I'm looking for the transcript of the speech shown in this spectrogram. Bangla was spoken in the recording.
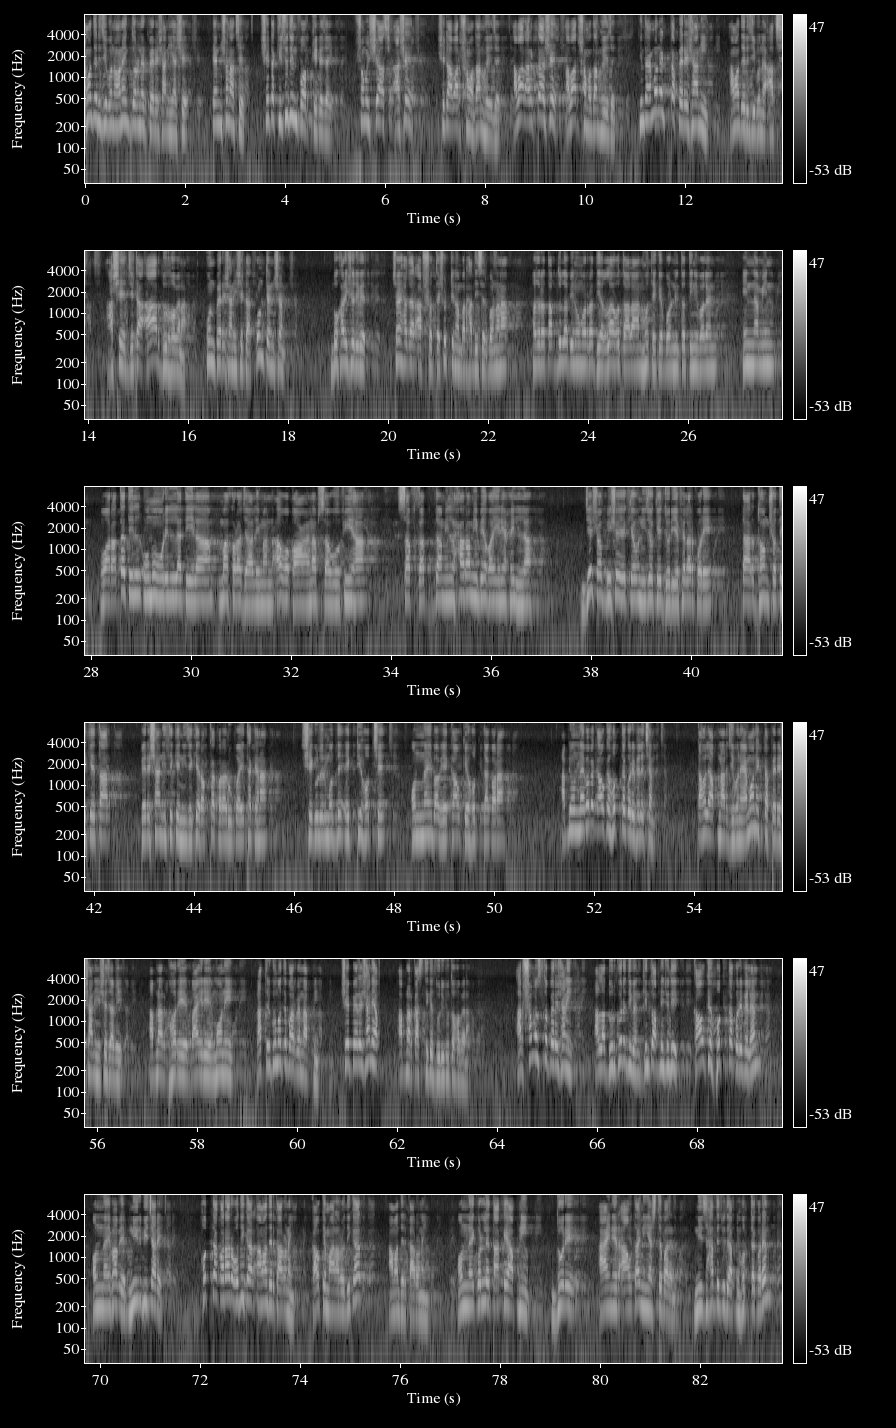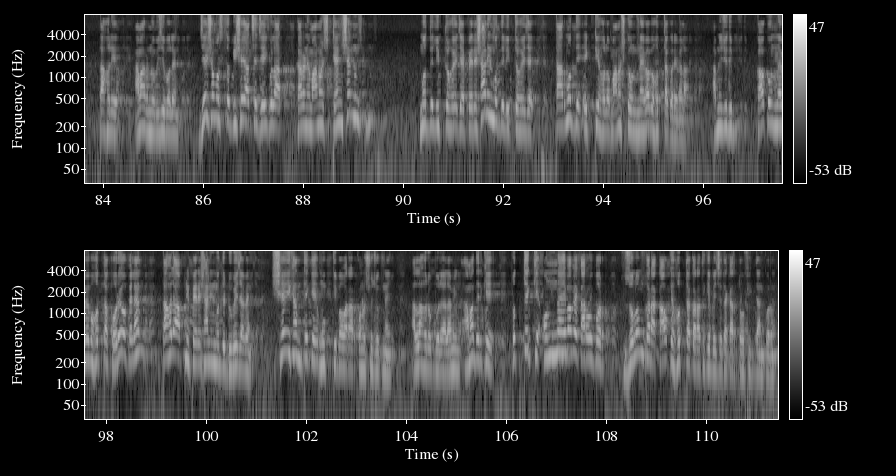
আমাদের জীবনে অনেক ধরনের পেরেশানি আসে, টেনশন আছে, সেটা কিছুদিন পর কেটে যায়। সমস্যা আসে সেটা আবার সমাধান হয়ে যায়। আবার আরেকটা আসে, আবার সমাধান হয়ে যায়। কিন্তু এমন একটা পেরেশানি আমাদের জীবনে আছে, আসে যেটা আর দূর হবে না। কোন পেরেশানি সেটা, কোন টেনশন? বোখারি শরীফের ছয় হাজার আটশো তেষট্টি নম্বর হাদিসের বর্ণনা। হজরত আবদুল্লাহ বিন উমর রাদি আল্লাহ তালা থেকে বর্ণিত তিনি বলেন ইন্নামিন ওয়ারাতাতিল উমুর ইল্লাতিলা মাখরাজা লিমান আওকা নাফসাহু ফিহা সাফকাত দামিল হারামি বেগাইরে যেসব বিষয়ে কেউ নিজকে জড়িয়ে ফেলার পরে তার ধ্বংস থেকে, তার পেরেশানি থেকে নিজেকে রক্ষা করার উপায় থাকে না। সেগুলির মধ্যে একটি হচ্ছে অন্যায়ভাবে কাউকে হত্যা করা। আপনি অন্যায়ভাবে কাউকে হত্যা করে ফেলেছেন, তাহলে আপনার জীবনে এমন একটা পেরেশানি এসে যাবে আপনার ঘরে, বাইরে, মনে, রাত্রে ঘুমাতে পারবেন না আপনি। সে পেরেশানি আপনার কাছ থেকে দূরীভূত হবে না। আর সমস্ত পেরেশানি আল্লাহ দূর করে দিবেন, কিন্তু আপনি যদি কাউকে হত্যা করে ফেলেন, অন্যায়ভাবে, নির্বিচারে, হত্যা করার অধিকার আমাদের কারণেই কাউকে মারার অধিকার আমাদের কারণেই অন্যায় করলে তাকে আপনি ধরে আইনের আওতায় নিয়ে আসতে পারেন। নিজ হাতে যদি আপনি হত্যা করেন, তাহলে আমার নবীজি বলেন যে সমস্ত বিষয় আছে যেইগুলার কারণে মানুষ টেনশন মধ্যে লিপ্ত হয়ে যায়, পেরেশানির মধ্যে লিপ্ত হয়ে যায়, তার মধ্যে একটি হলো মানুষকে অন্যায়ভাবে হত্যা করে ফেলা। আপনি যদি কাউকে অন্যায়ভাবে হত্যা করেও ফেলেন, তাহলে আপনি পেরেশানির মধ্যে ডুবে যাবেন। সেইখান থেকে মুক্তি পাওয়ার আর কোনো সুযোগ নেই। আল্লাহ রব্বুল আলমিন আমাদেরকে প্রত্যেককে অন্যায়ভাবে কারও উপর জুলুম করা, কাউকে হত্যা করা থেকে বেঁচে থাকার তৌফিক দান করুন।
